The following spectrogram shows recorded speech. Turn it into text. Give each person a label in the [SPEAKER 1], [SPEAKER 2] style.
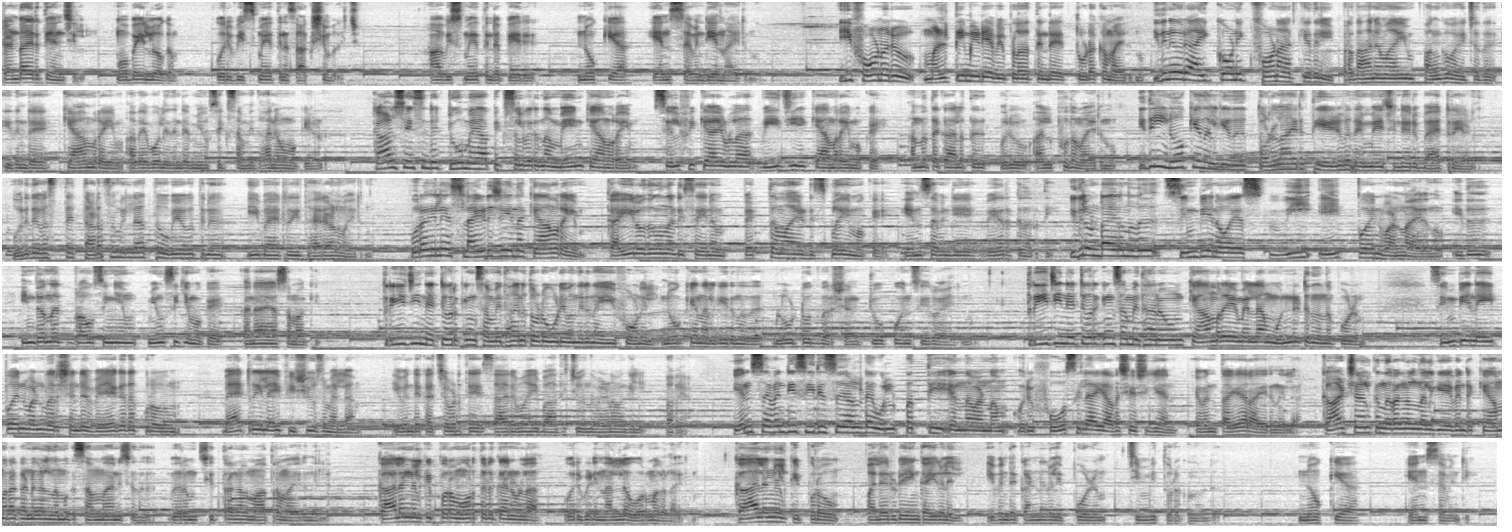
[SPEAKER 1] രണ്ടായിരത്തി അഞ്ചിൽ മൊബൈൽ ലോകം ഒരു വിസ്മയത്തിന് സാക്ഷ്യം വഹിച്ചു. ആ വിസ്മയത്തിന്റെ പേര് നോക്കിയ എൻ സെവന്റി എന്നായിരുന്നു. ഈ ഫോൺ ഒരു മൾട്ടിമീഡിയ വിപ്ലവത്തിന്റെ തുടക്കമായിരുന്നു. ഇതിനെ ഒരു ഐക്കോണിക് ഫോൺ ആക്കിയതിൽ പ്രധാനമായും പങ്കുവഹിച്ചത് ഇതിന്റെ ക്യാമറയും അതേപോലെ ഇതിന്റെ മ്യൂസിക് സംവിധാനവും ഒക്കെയാണ് കാൾ സൈസിന്റെ ടു മെഗാ പിക്സൽ വരുന്ന മെയിൻ ക്യാമറയും സെൽഫിക്കായുള്ള വി ജി എ ക്യാമറയും ഒക്കെ അന്നത്തെ കാലത്ത് ഒരു അത്ഭുതമായിരുന്നു. ഇതിൽ നോക്കിയ നൽകിയത് തൊള്ളായിരത്തി എഴുപത് എം എച്ചിന്റെ ഒരു ബാറ്ററിയാണ്. ഒരു ദിവസത്തെ തടസ്സമില്ലാത്ത ഉപയോഗത്തിന് ഈ ബാറ്ററി ധാരാളമായിരുന്നു. പുറകിലെ സ്ലൈഡ് ചെയ്യുന്ന ക്യാമറയും കയ്യിലൊതുങ്ങുന്ന ഡിസൈനും വ്യക്തമായ ഡിസ്പ്ലേയും ഒക്കെ എൻ സെവന്റിയെ വേറിട്ട് നിർത്തി. ഇതിലുണ്ടായിരുന്നത് Symbian O S V eight point one ആയിരുന്നു. ഇത് ഇന്റർനെറ്റ് ബ്രൗസിങ്ങും മ്യൂസിക്കും ഒക്കെ അനായാസമാക്കി. ത്രീ ജി നെറ്റ്വർക്കിംഗ് സംവിധാനത്തോടു കൂടി വന്നിരുന്ന ഈ ഫോണിൽ നോക്കിയ നൽകിയിരുന്നത് Bluetooth version two point zero ആയിരുന്നു. ത്രീ ജി നെറ്റ്വർക്കിംഗ് സംവിധാനവും ക്യാമറയും എല്ലാം മുന്നിട്ട് നിന്നപ്പോഴും സിംബിയൻ എയ്റ്റ് പോയിന്റ് വൺ വെർഷന്റെ വേഗത കുറവും ബാറ്ററി ലൈഫ് ഇഷ്യൂസുമെല്ലാം ഇവന്റെ കച്ചവടത്തെ സാരമായി ബാധിച്ചു എന്ന് വേണമെങ്കിൽ പറയാം. എൻ സെവന്റി സീരീസുകളുടെ ഉൽപ്പത്തി എന്ന വണ്ണം ഒരു ഫോസിലായി അവശേഷിക്കാൻ ഇവൻ തയ്യാറായിരുന്നില്ല. കാഴ്ചകൾക്ക് നിറങ്ങൾ നൽകിയ ഇവന്റെ ക്യാമറ കണ്ണുകൾ നമുക്ക് സമ്മാനിച്ചത് വെറും ചിത്രങ്ങൾ മാത്രമായിരുന്നില്ല. കാലങ്ങൾക്കിപ്പുറം ഓർത്തെടുക്കാനുള്ള ഒരുപിടി നല്ല ഓർമ്മകളായിരുന്നു. കാലങ്ങൾക്കിപ്പുറവും പലരുടെയും കൈകളിൽ ഇവന്റെ കണ്ണുകൾ ഇപ്പോഴും ചിമ്മി തുറക്കുന്നുണ്ട് നോക്കിയ എൻ സെവന്റി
